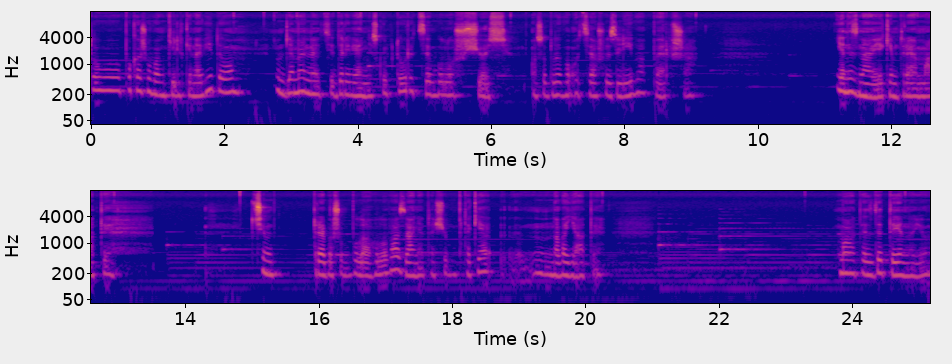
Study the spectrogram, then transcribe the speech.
то покажу вам тільки на відео. Ну, Для мене ці дерев'яні скульптури це було щось, особливо оця, що зліва перша. Я не знаю, яким треба мати, чим треба, щоб була голова зайнята, щоб таке е, наваяти. Мати з дитиною,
